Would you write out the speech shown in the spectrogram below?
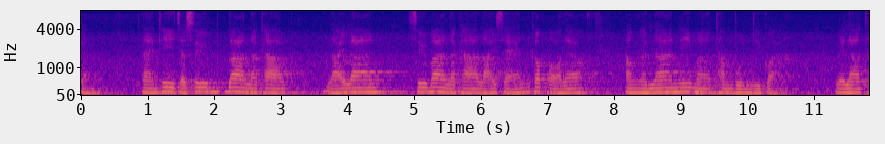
กัน แทนที่จะซื้อบ้านราคาหลายล้าน ซื้อบ้านราคาหลายแสนก็พอแล้ว เอาเงินล้านนี้มาทำบุญดีกว่า เวลาท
